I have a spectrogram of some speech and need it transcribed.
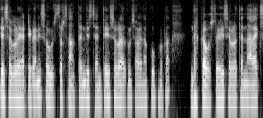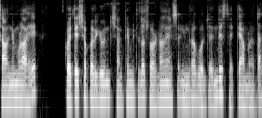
ते सगळं या ठिकाणी सविस्तर सांगताना दिसतं आणि ते सगळं ऐकून सगळ्यांना खूप मोठा धक्का बसतो. हे सगळं त्या नारायक सावनीमुळे आहे. ते शपथ घेऊन सांगते मी तुला सोडणार नाही असं इंद्रा बोलतोय आणि दिसतंय. त्यामुळे आता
